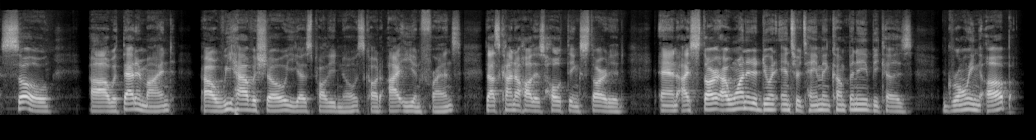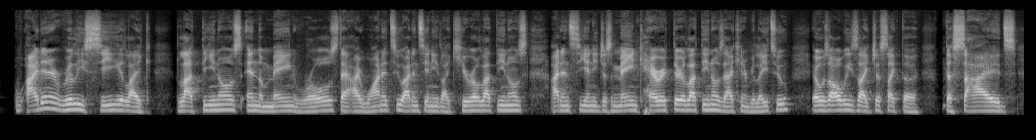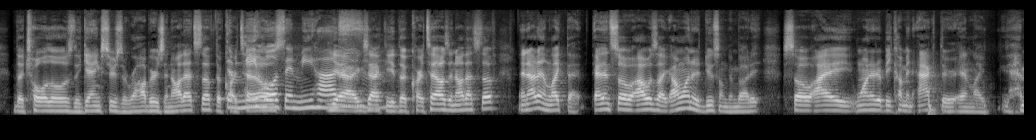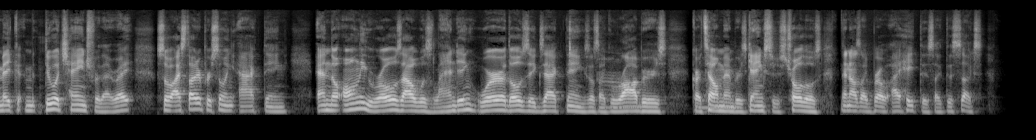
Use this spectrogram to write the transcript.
So, uh, with that in mind, uh, we have a show you guys probably know. It's called IE and Friends. That's kind of how this whole thing started. And I start. I wanted to do an entertainment company because growing up, I didn't really see like Latinos in the main roles that I wanted to. I didn't see any like hero Latinos. I didn't see any just main character Latinos that I can relate to. It was always like just like the the sides, the cholos, the gangsters, the robbers, and all that stuff. The, The cartels mijos and mijas. yeah, exactly. The cartels and all that stuff. And I didn't like that. And then so I was like, I wanted to do something about it. So I wanted to become an actor and like make do a change for that, right? So I started pursuing acting. And the only roles I was landing were those exact things. I was like ah. robbers, cartel mm-hmm. members, gangsters, cholos. And I was like, bro, I hate this. Like this sucks.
